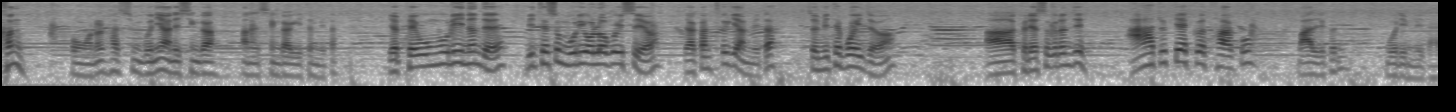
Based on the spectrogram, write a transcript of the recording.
큰 공헌을 하신 분이 아니신가 하는 생각이 듭니다. 옆에 우물이 있는데 밑에서 물이 올라오고 있어요. 약간 특이합니다. 저 밑에 보이죠? 아 그래서 그런지 아주 깨끗하고 맑은 물입니다.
